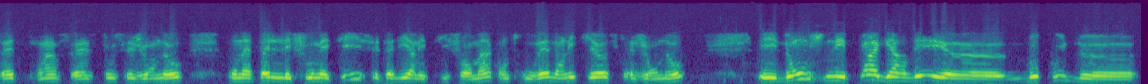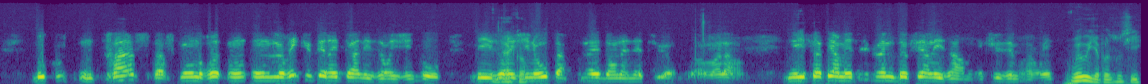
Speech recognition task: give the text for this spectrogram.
7, Princesse, tous ces journaux qu'on appelle les fumetti, c'est-à-dire les petits formats qu'on trouvait dans les kiosques à journaux et donc je n'ai pas gardé euh, beaucoup de beaucoup de traces parce qu'on ne, on, on ne récupérait pas les originaux. Les originaux partaient dans la nature. Voilà. Mais ça permettait quand même de faire les armes. Excusez-moi, oui. Oui, oui, il n'y a pas de souci.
